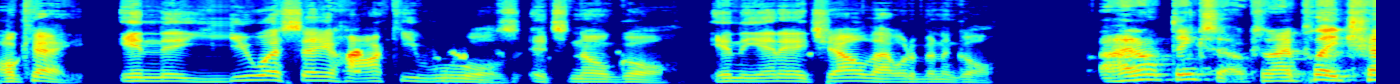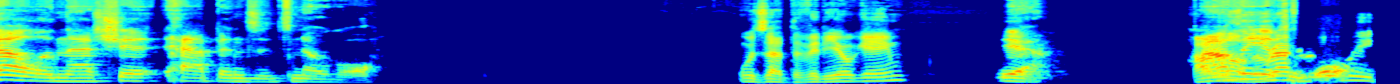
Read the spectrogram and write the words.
Okay. In the USA hockey rules, it's no goal. In the NHL, that would have been a goal. I don't think so. Because when I play Chell and that shit happens, it's no goal. Was that the video game? Yeah. I I don't, don't think. It's ref a goal. told me.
